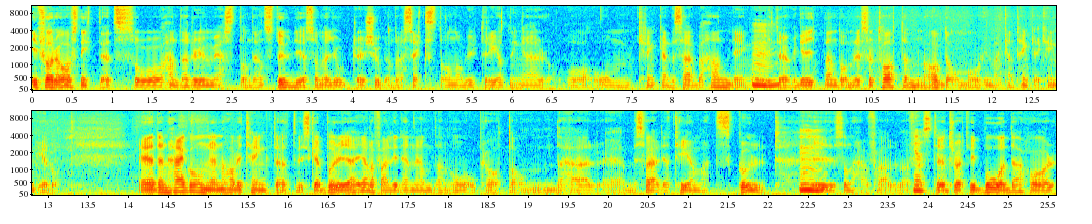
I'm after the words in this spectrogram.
I förra avsnittet så handlade det mest om den studie som jag gjorde 2016 av utredningar och- om kränkande särbehandling och Mm. lite övergripande om resultaten av dem och hur man kan tänka kring det då. Eh, Den här gången har vi tänkt att vi ska börja i alla fall i den ändan och, och prata om det här eh, besvärliga temat skuld Mm. i sådana här fall. va? För jag tror att vi båda har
